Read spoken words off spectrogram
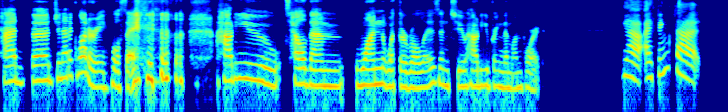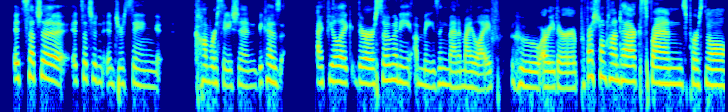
had the genetic lottery, we'll say. how do you tell them, one, what their role is, and two, how do you bring them on board? Yeah, I think that it's such a it's such an interesting conversation because I feel like there are so many amazing men in my life who are either professional contacts, friends, personal,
